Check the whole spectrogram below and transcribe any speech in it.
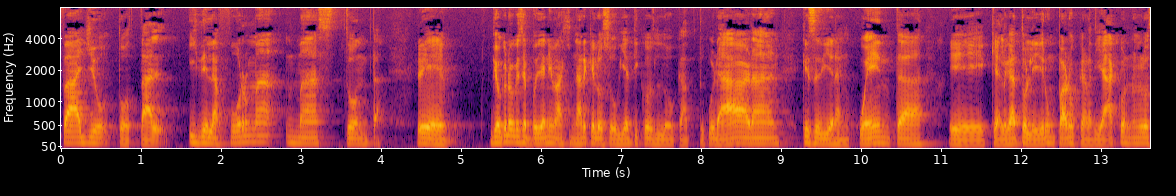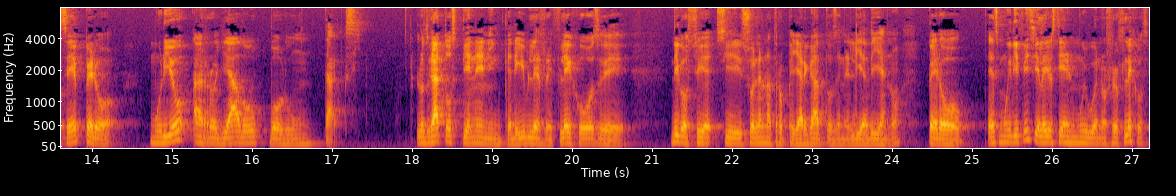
fallo total y de la forma más tonta. Eh, yo creo que se podían imaginar que los soviéticos lo capturaran, que se dieran cuenta, eh, que al gato le diera un paro cardíaco, no lo sé, pero murió arrollado por un taxi. Los gatos tienen increíbles reflejos, eh, digo, si sí suelen atropellar gatos en el día a día, ¿no? Pero es muy difícil, ellos tienen muy buenos reflejos.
